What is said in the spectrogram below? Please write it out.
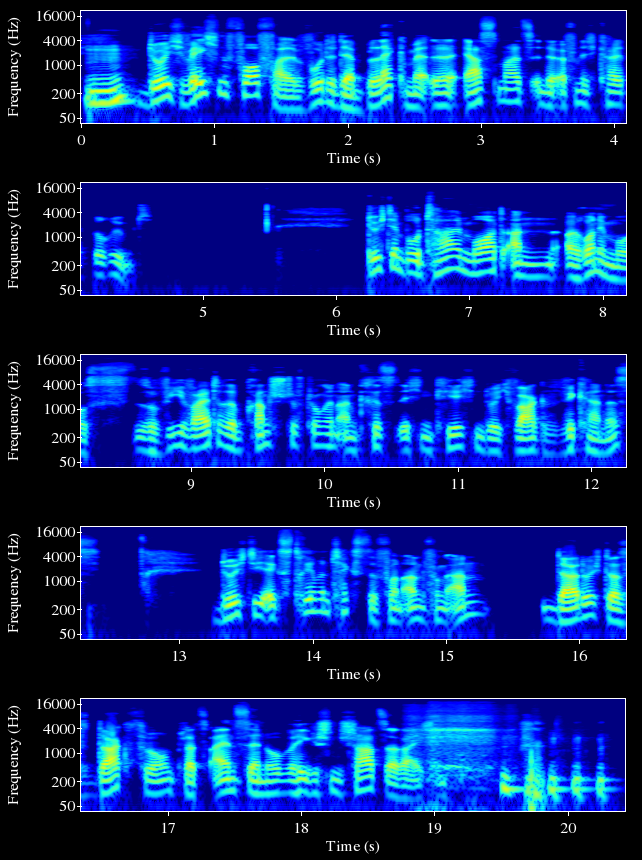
Mhm. Durch welchen Vorfall wurde der Black Metal erstmals in der Öffentlichkeit berühmt? Durch den brutalen Mord an Euronymous sowie weitere Brandstiftungen an christlichen Kirchen durch Wag Wickernes, durch die extremen Texte von Anfang an, dadurch, dass Dark Throne Platz 1 der norwegischen Charts erreichen.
